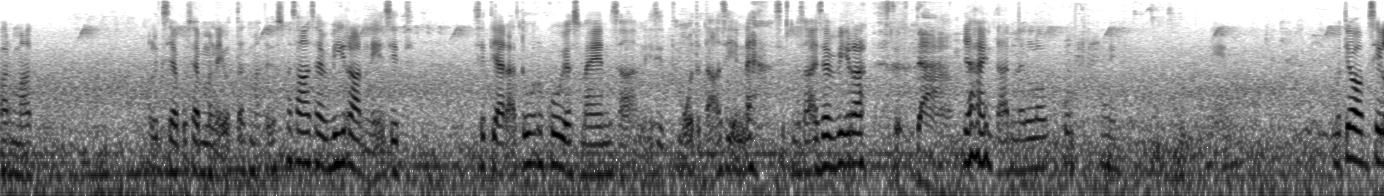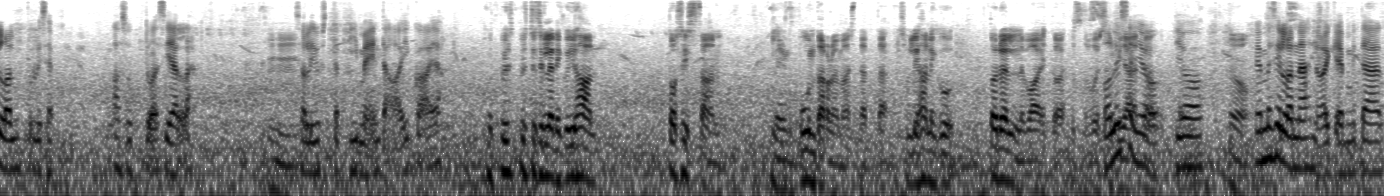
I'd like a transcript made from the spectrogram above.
varmaan oliko se joku semmoinen juttu, että, mä, että jos mä saan sen viran, niin sit, sit jäädään Turkuun, jos mä en saa, niin sit muutetaan sinne. Sitten mä sain sen viran, Damn. jäin tänne loppuun. Niin. Niin. Mutta joo, silloin tuli se asuttua siellä. Mm. Se oli just sitä pimeintä aikaa. Ja... Mutta pystyi pysty silleen niinku ihan tosissaan niinku puntaroimaan sitä, että se oli ihan niinku todellinen vaihtoehto, että voisi Oli se joo, joo. joo. En mä silloin nähnyt oikein mitään,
